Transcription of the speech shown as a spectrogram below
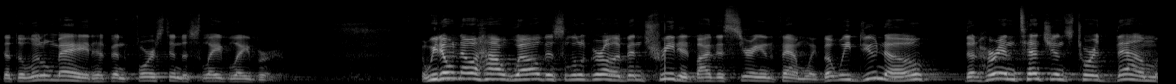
that the little maid had been forced into slave labor. We don't know how well this little girl had been treated by this Syrian family, but we do know that her intentions toward them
